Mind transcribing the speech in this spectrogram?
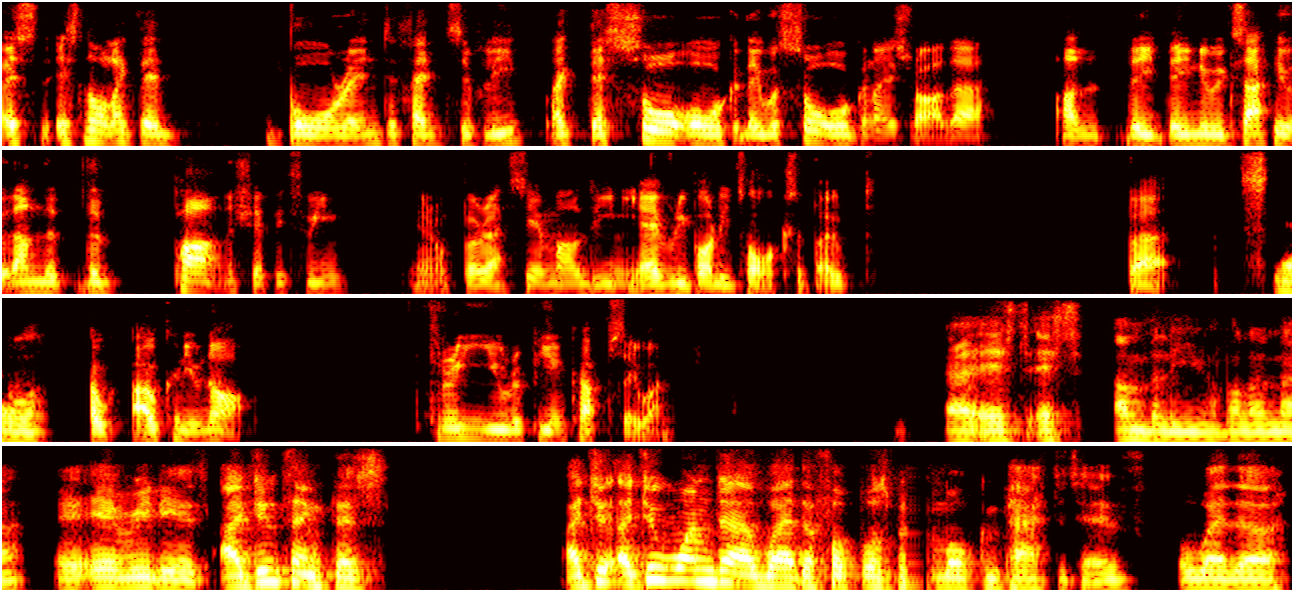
it's it's not like they're boring defensively. Like they're so org- they were so organized rather, and they, they knew exactly what. And the, the partnership between you know Baresi and Maldini, everybody talks about. But Still, how, how can you not? Three European Cups they won. uh, it's it's unbelievable, and it? it it really is. I do think there's. I do I do wonder whether football's become more competitive or whether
